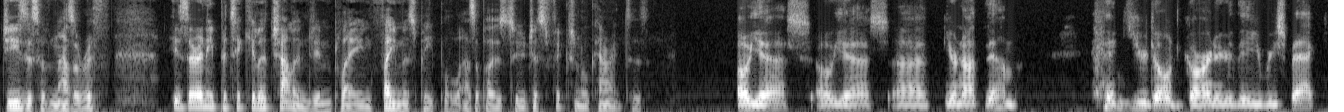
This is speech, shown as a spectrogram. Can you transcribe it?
Jesus of Nazareth. Is there any particular challenge in playing famous people as opposed to just fictional characters? Oh, yes. Oh, yes. Uh, you're not them. And you don't garner the respect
